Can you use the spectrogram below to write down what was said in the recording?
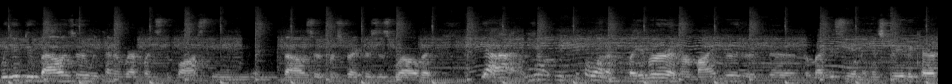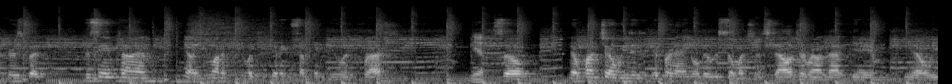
We did do Bowser. We kind of referenced the boss theme Bowser for Strikers as well. But yeah, you know, people want a flavor and reminder the, the, the legacy and the history of the characters. But at the same time, you know, you want to feel like you're getting something new and fresh. Yeah. So, you know, Punch Out, we did a different angle. There was so much nostalgia around that game. You know, we,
